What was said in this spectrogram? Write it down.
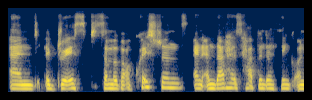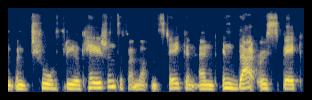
and addressed some of our questions. And, and that has happened, I think, on, on two or three occasions, if I'm not mistaken. And in that respect,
